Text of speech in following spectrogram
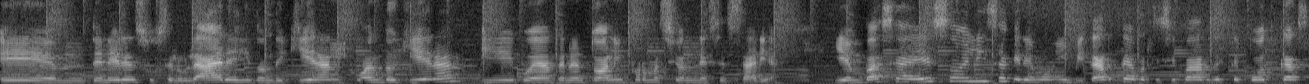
eh, tener en sus celulares y donde quieran, cuando quieran y puedan tener toda la información necesaria. Y en base a eso, Elisa, queremos invitarte a participar de este podcast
